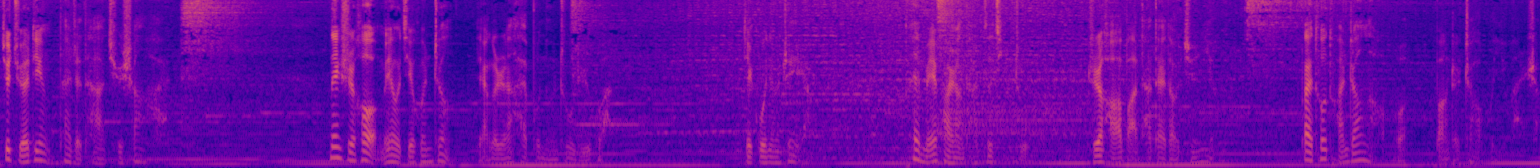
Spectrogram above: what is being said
就决定带着她去上海。那时候没有结婚证，两个人还不能住旅馆。这姑娘这样，他也没法让她自己住。只好把她带到军营，拜托团长老婆帮着照顾一晚上。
